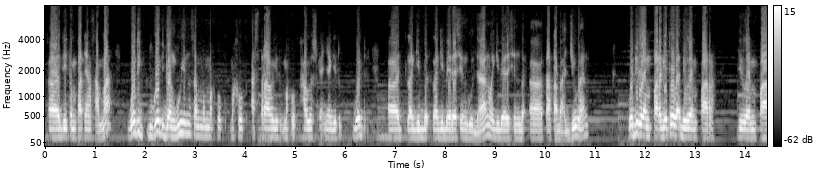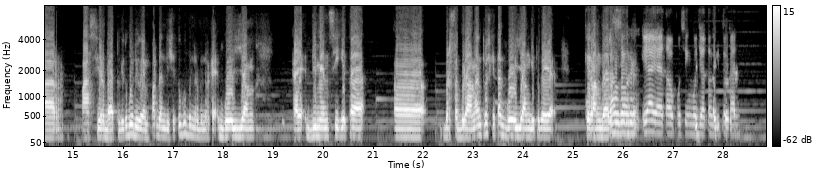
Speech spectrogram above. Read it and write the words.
uh, di tempat yang sama gue di gue digangguin sama makhluk makhluk astral gitu makhluk halus kayaknya gitu. Gue uh, lagi lagi beresin gudang lagi beresin uh, tata baju kan. Gue dilempar gitu gak dilempar dilempar pasir batu gitu gue dilempar dan di situ gue bener-bener kayak goyang kayak dimensi kita uh, berseberangan terus kita goyang gitu kayak kurang darah pusing, iya ya tahu pusing mau jatuh gitu, gitu kan.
